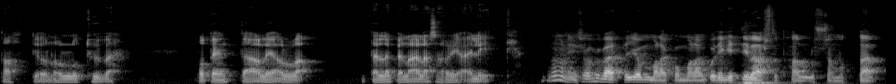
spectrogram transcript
Tahti on ollut hyvä. Potentiaalia olla tällä pelaajalla sarja eliittiä. No niin, se on hyvä, että jommalla kummalla on kuitenkin tilastot hallussa, mutta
